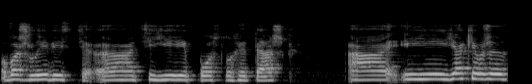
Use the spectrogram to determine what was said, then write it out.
важливість е, цієї послуги теж. І як я вже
